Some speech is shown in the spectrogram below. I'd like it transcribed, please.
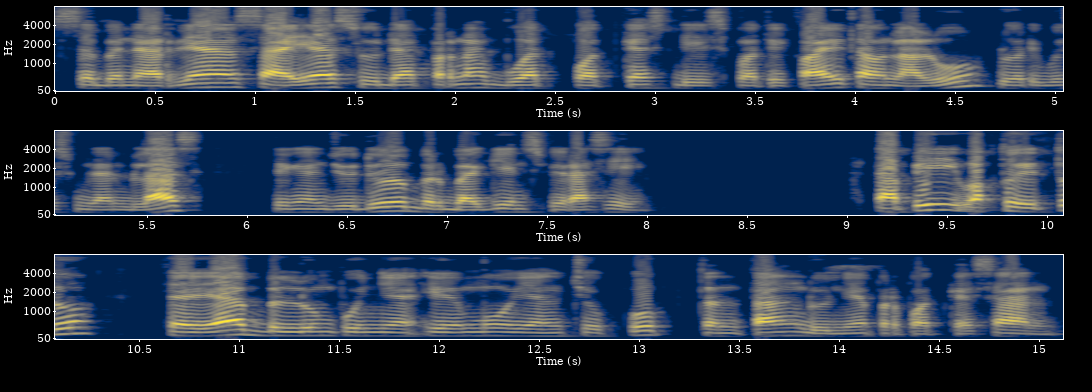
Sebenarnya saya sudah pernah buat podcast di Spotify tahun lalu, 2019, dengan judul Berbagi Inspirasi. Tapi waktu itu saya belum punya ilmu yang cukup tentang dunia perpodcastan.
